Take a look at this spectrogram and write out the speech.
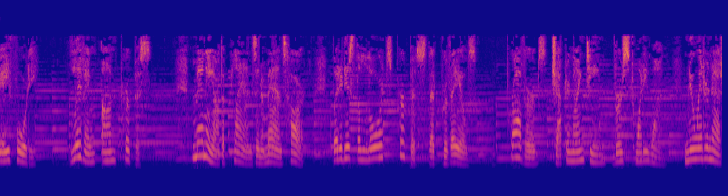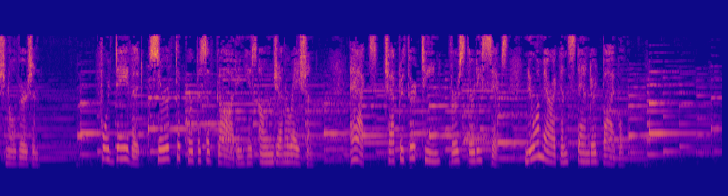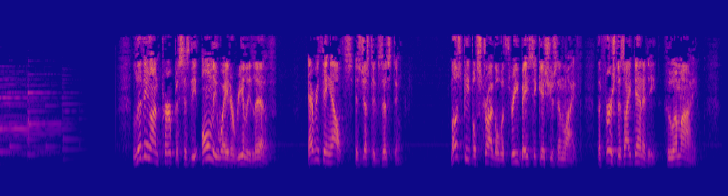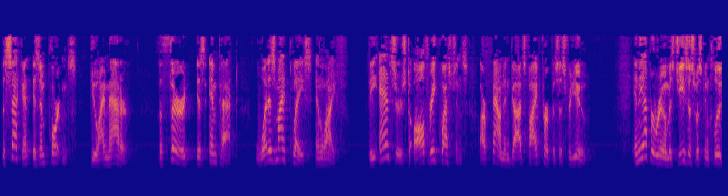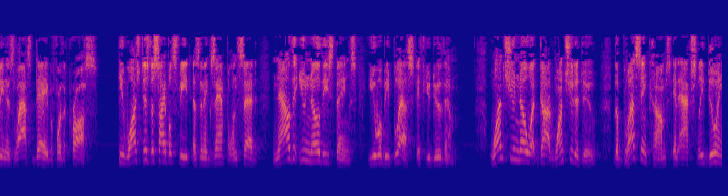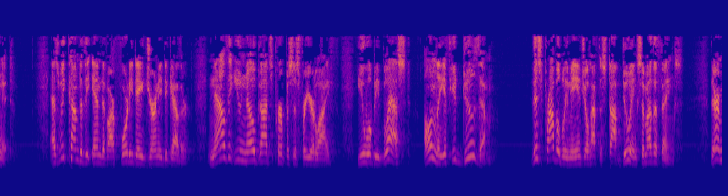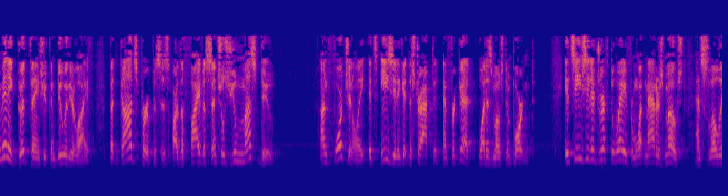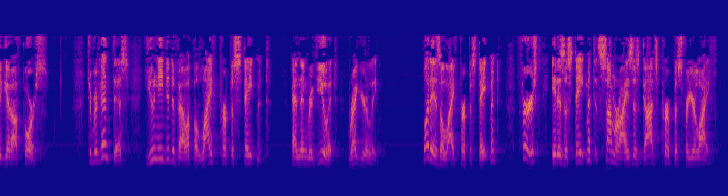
Day 40. Living on Purpose. Many are the plans in a man's heart, but it is the Lord's purpose that prevails. Proverbs chapter 19 verse 21, New International Version. For David served the purpose of God in his own generation. Acts chapter 13 verse 36, New American Standard Bible. Living on purpose is the only way to really live. Everything else is just existing. Most people struggle with three basic issues in life. The first is identity. Who am I? The second is importance. Do I matter? The third is impact. What is my place in life? The answers to all three questions are found in God's five purposes for you. In the upper room, as Jesus was concluding his last day before the cross, he washed his disciples' feet as an example and said, now that you know these things, you will be blessed if you do them. Once you know what God wants you to do, the blessing comes in actually doing it. As we come to the end of our 40 day journey together, now that you know God's purposes for your life, you will be blessed only if you do them. This probably means you'll have to stop doing some other things. There are many good things you can do with your life, but God's purposes are the five essentials you must do. Unfortunately, it's easy to get distracted and forget what is most important. It's easy to drift away from what matters most and slowly get off course. To prevent this, you need to develop a life purpose statement and then review it regularly. What is a life purpose statement? First, it is a statement that summarizes God's purpose for your life.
